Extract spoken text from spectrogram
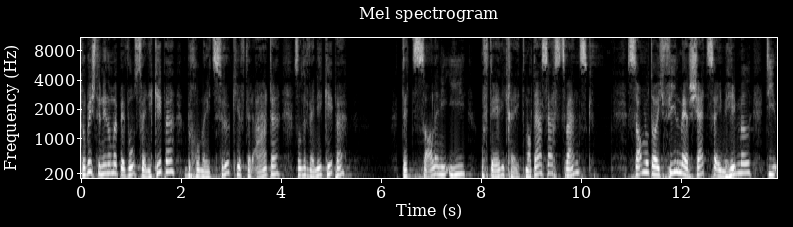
Du bist dir nicht nur bewusst, wenn ich gebe, bekomme ich zurück hier auf der Erde, sondern wenn ich gebe, dann zahle ich ein auf die Ewigkeit. Matthäus 6,20 Sammelt euch viel mehr Schätze im Himmel, die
